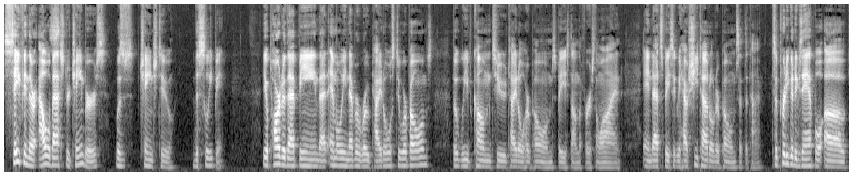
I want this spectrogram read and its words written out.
Safe in Their Alabaster Chambers was changed to The Sleeping you know, part of that being that Emily never wrote titles to her poems, but we've come to title her poems based on the first line. And that's basically how she titled her poems at the time. It's a pretty good example of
